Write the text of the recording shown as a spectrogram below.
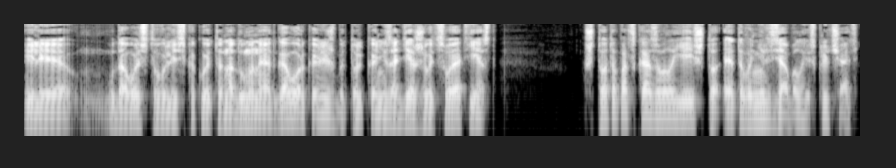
или удовольствовались какой-то надуманной отговоркой, лишь бы только не задерживать свой отъезд? Что-то подсказывало ей, что этого нельзя было исключать.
